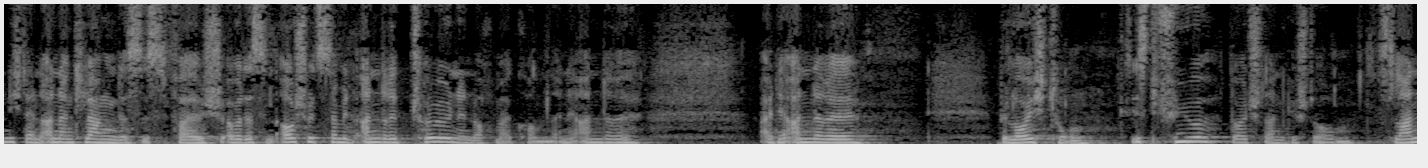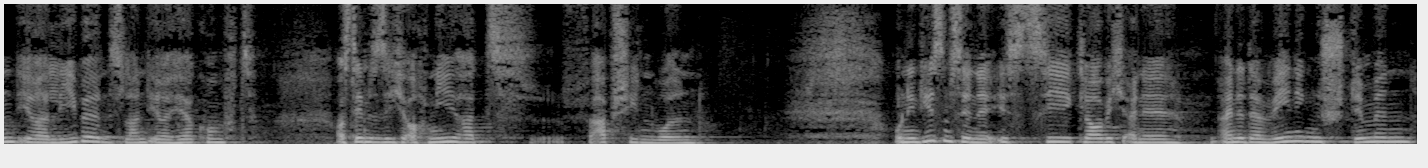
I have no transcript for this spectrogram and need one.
nicht einen anderen Klang, das ist falsch, aber dass in Auschwitz damit andere Töne nochmal kommen, eine andere, eine andere Beleuchtung. Sie ist für Deutschland gestorben. Das Land ihrer Liebe, das Land ihrer Herkunft, aus dem sie sich auch nie hat verabschieden wollen. Und in diesem Sinne ist sie, glaube ich, eine, eine der wenigen Stimmen,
